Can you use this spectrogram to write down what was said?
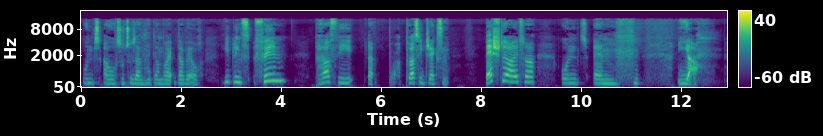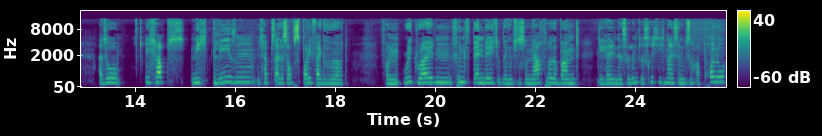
und auch sozusagen halt dabei, dabei auch Lieblingsfilm Percy, äh, boah, Percy Jackson. Beste, Alter. Und ähm, ja, also ich hab's nicht gelesen, ich hab's alles auf Spotify gehört von Rick Ryden, fünfbändig und dann gibt es noch so ein Nachfolgerband, die Helden des Olymp, das ist richtig nice. Dann gibt es noch Apollo,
